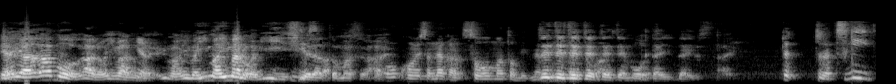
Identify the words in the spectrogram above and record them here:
いやいや、もう、あの、今のねいや、今、今、今、今のがいい締めだと思いますよ。はい。お小林さんなんか総まとめ全然、全然、全然。然、もう大丈夫大丈夫です。はい。じゃあ、ちょっと次、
